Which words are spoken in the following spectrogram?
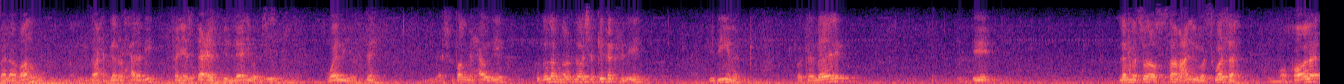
بلغه إذا واحد قال له الحالة دي فليستعذ بالله والإيه؟ يبقى الشيطان بيحاول إيه؟ يقول لك نراك ده يشككك في الإيه؟ في دينك. وكذلك إيه؟ لما سئل الرسول صلى الله عليه وسلم عن الوسوسة وقال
